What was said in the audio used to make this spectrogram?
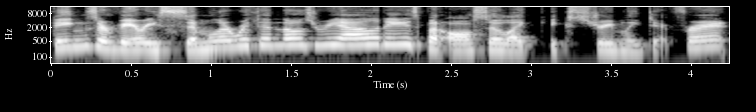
things are very similar within those realities, but also like extremely different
